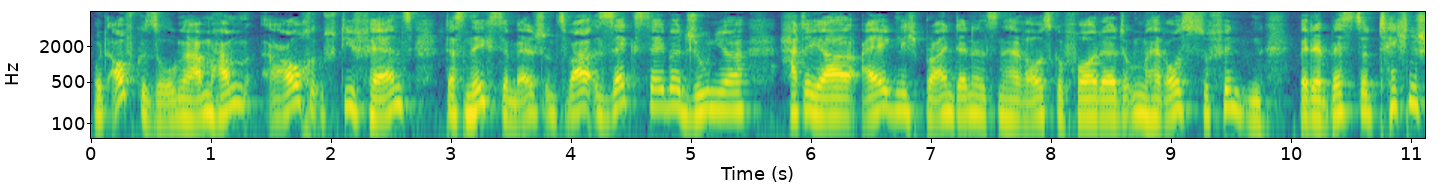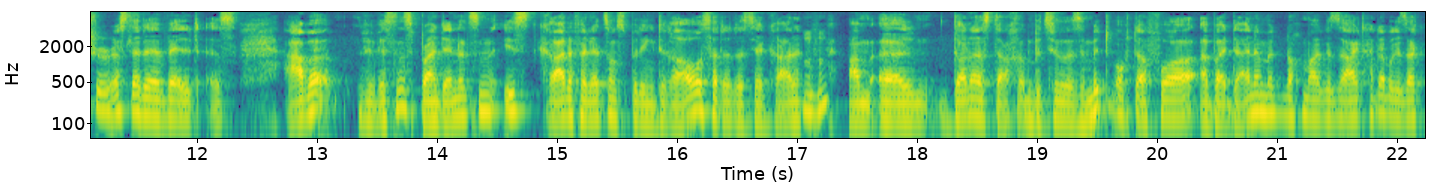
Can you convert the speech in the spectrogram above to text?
und aufgesogen haben, haben auch die Fans das nächste Match. Und zwar Zack Saber Jr. hatte ja eigentlich Brian Danielson herausgefordert, um herauszufinden, wer der beste technische Wrestler der Welt ist. Aber wir wissen es, Brian Danielson ist gerade verletzungsbedingt raus, hat er das ja gerade mhm. am äh, Donnerstag bzw. Mittwoch davor äh, bei Dynamite nochmal gesagt, hat aber gesagt,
